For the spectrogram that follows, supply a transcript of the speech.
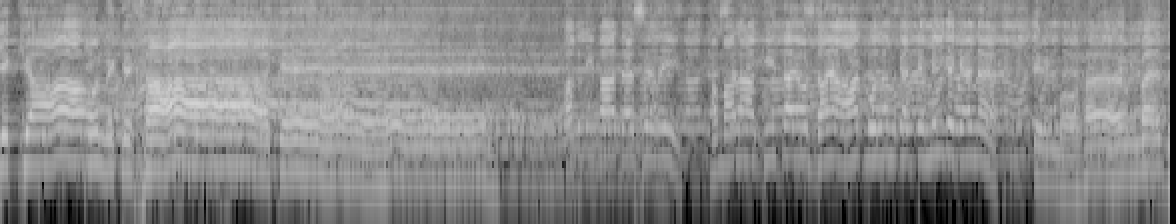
ये क्या उनके खाके। हमारा अकीदा है और दाया हाथ बुलंद करके मिल के कहना है कि मोहम्मद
